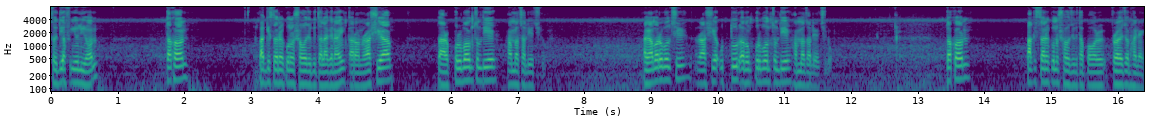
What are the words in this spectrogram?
সৌদি আফ ইউনিয়ন, তখন পাকিস্তানের কোনো সহযোগিতা লাগে নাই, কারণ রাশিয়া তার পূর্বাঞ্চল দিয়ে হামলা চালিয়েছিল। আমি আবারও বলছি, রাশিয়া উত্তর এবং পূর্বাঞ্চল দিয়ে হামলা চালিয়েছিল। তখন পাকিস্তানের কোনো সহযোগিতা পাওয়ার প্রয়োজন হয় নাই।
